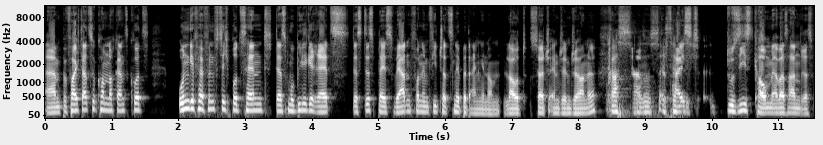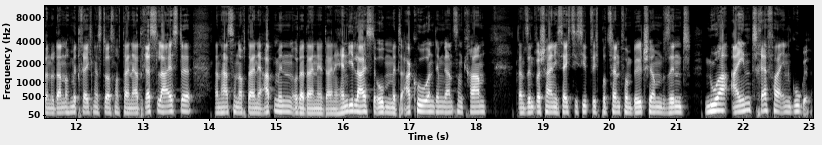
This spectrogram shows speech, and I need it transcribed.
Ähm, bevor ich dazu komme, noch ganz kurz, Ungefähr 50 Prozent des Mobilgeräts, des Displays werden von dem Featured Snippet eingenommen, laut Search Engine Journal. Krass. Also das, das heißt, du siehst kaum mehr was anderes. Wenn du dann noch mitrechnest, du hast noch deine Adressleiste, dann hast du noch deine Admin oder deine, deine Handyleiste oben mit Akku und dem ganzen Kram, dann sind wahrscheinlich 60, 70 Prozent vom Bildschirm sind nur ein Treffer in Google.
